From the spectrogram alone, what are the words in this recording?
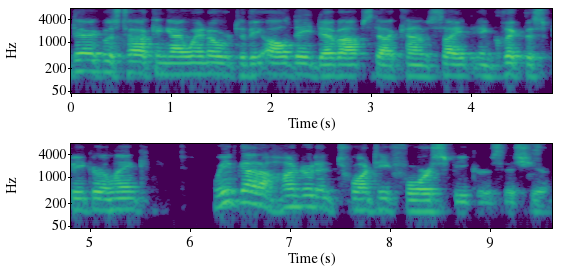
Derek was talking, I went over to the alldaydevops.com site and clicked the speaker link. We've got 124 speakers this year.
